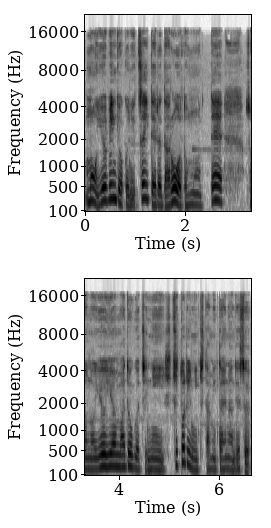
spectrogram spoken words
もう郵便局に着いてるだろうと思ってその悠々窓口に引き取りに来たみたいなんです。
